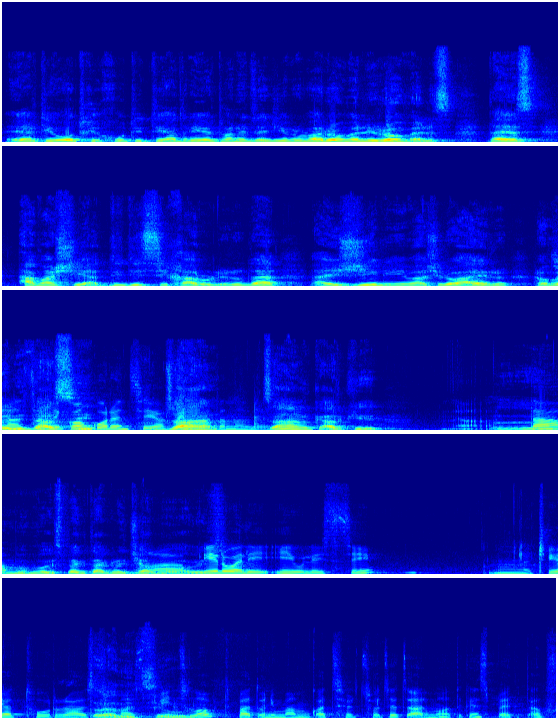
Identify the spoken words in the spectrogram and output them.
1 4 5 თეატრი ერთმანეთს ეჯიბრება რომელი რომელს. და ეს ამაშია დიდი სიხარული რომ და აი ჟინი იმაში რომ აი რომელი დასი ძალიან ძალიან კარგი და სპექტაკლი ჩამოვა ვიცი პირველი ივლისი ჭიათურას მასპინძლობთ ბატონი მამუკაც ერცვაძე წარმოადგენს სპექტაკლს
